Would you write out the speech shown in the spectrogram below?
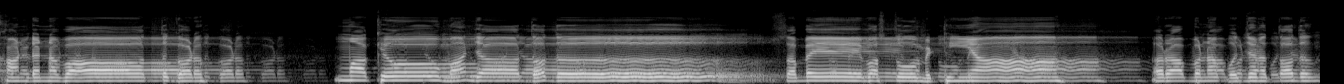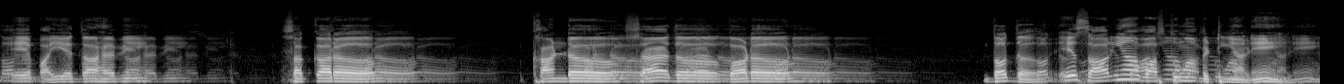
ਖੰਡ ਨਵਾਤ ਗੁੜ, ਮਾਖਿਓ ਮਾਂਜਾ ਦੁੱਧ। ਸਬੇ ਵਸਤੂ ਮਿੱਠੀਆਂ। ਰੱਬ ਨਾ ਪੁੱਜਣ ਤਦ ਇਹ ਭਾਈ ਇਦਾਂ ਹੈ ਵੀ ਸ਼ੱਕਰ, ਖੰਡ, ਸ਼ਹਿਦ, ਗੁੜ, ਦੁੱਧ, ਇਹ ਸਾਰੀਆਂ ਵਸਤੂਆਂ ਮਿੱਠੀਆਂ ਨੇ।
